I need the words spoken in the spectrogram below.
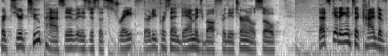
Her tier 2 passive is just a straight 30% damage buff for the Eternals, so that's getting into kind of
